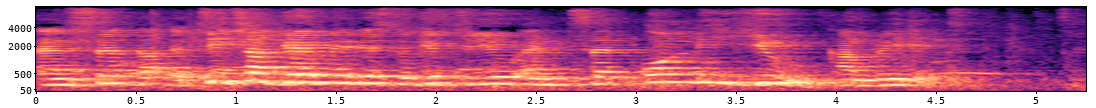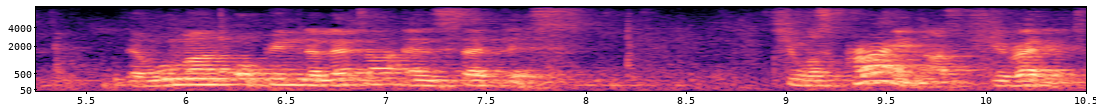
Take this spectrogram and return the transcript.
and said that the teacher gave me this to give to you and said only you can read it. The woman opened the letter and said this. She was crying as she read it.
